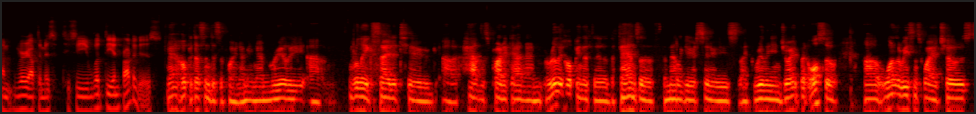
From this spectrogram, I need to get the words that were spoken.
I'm very optimistic to see what the end product is. Yeah, I hope it doesn't disappoint. I mean, I'm really um, really excited to uh, have this product out, and I'm really hoping that the, the fans of the Metal Gear series like really enjoy it. But also, uh, one of the reasons why I chose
